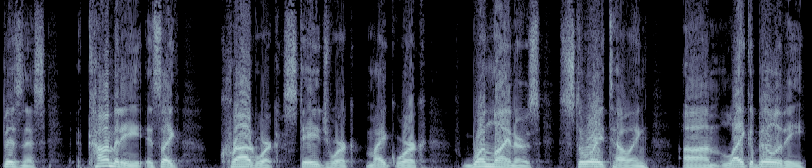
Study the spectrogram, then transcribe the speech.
business. Comedy, it's like crowd work, stage work, mic work, one liners, storytelling, um, likability,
